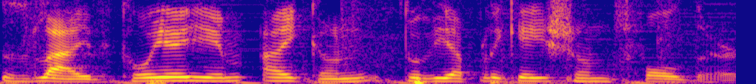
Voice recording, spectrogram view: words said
Slide KOIIM icon to the Applications folder.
